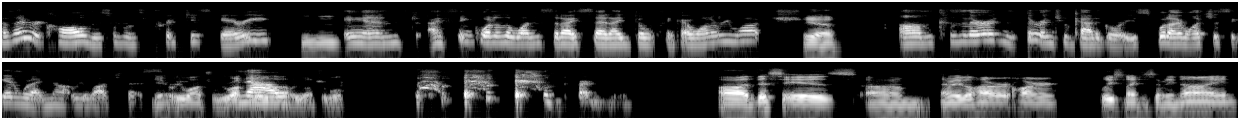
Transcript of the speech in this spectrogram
As I recall, this one was pretty scary, hmm and I think one of the ones that I said I don't think I want to rewatch. Yeah. Um, because they're in they're in two categories. Would I watch this again? Would I not rewatch this? Yeah, rewatch rewatch Now- rewatchable. Pardon me. Uh this is um Amityville Horror Horror, released in 1979,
